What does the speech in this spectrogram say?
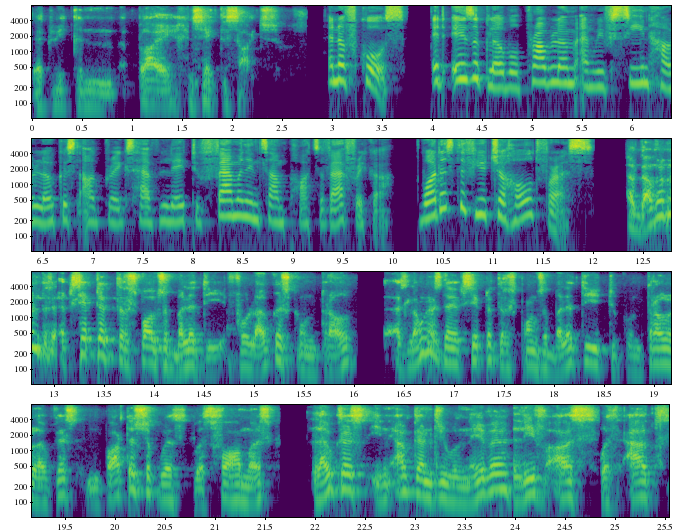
that we can apply insecticides. And of course, it is a global problem, and we've seen how locust outbreaks have led to famine in some parts of Africa. What does the future hold for us? A government has accepted responsibility for locust control. As long as they accepted the responsibility to control locusts in partnership with, with farmers, locusts in our country will never leave us without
